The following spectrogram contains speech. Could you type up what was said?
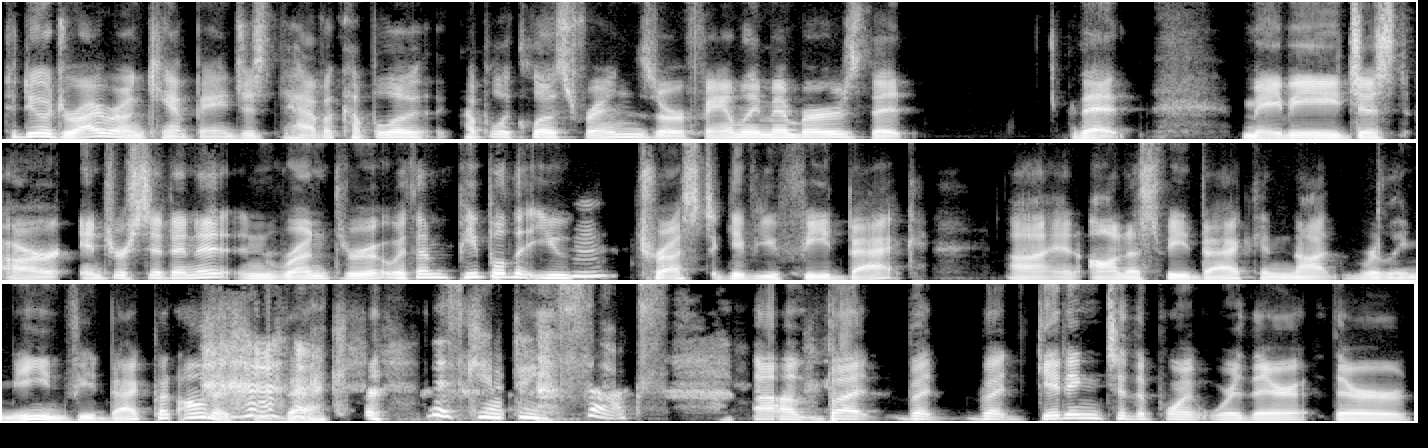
to do a dry run campaign. Just have a couple of a couple of close friends or family members that that maybe just are interested in it and run through it with them. People that you mm-hmm. trust to give you feedback. Uh, and honest feedback and not really mean feedback, but honest feedback. this campaign sucks. Uh, but but but getting to the point where they're they're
